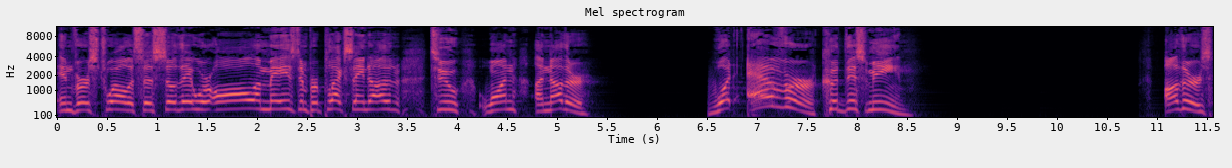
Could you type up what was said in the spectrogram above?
in verse 12. It says, So they were all amazed and perplexed, saying to one another, Whatever could this mean? Others,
